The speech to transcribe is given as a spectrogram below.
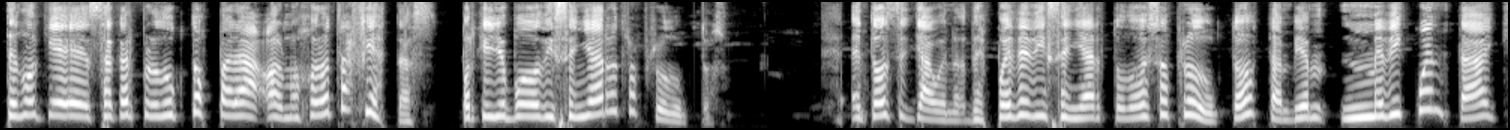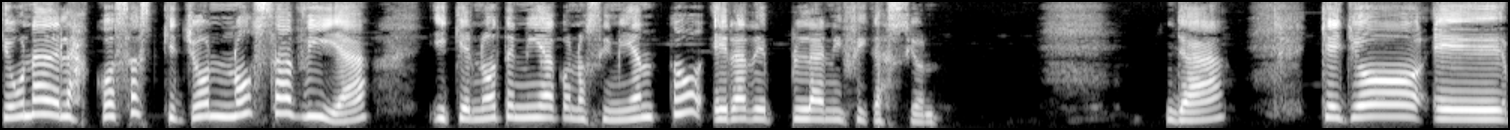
tengo que sacar productos para a lo mejor otras fiestas porque yo puedo diseñar otros productos entonces, ya bueno, después de diseñar todos esos productos, también me di cuenta que una de las cosas que yo no sabía y que no tenía conocimiento era de planificación. ¿Ya? Que yo eh,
